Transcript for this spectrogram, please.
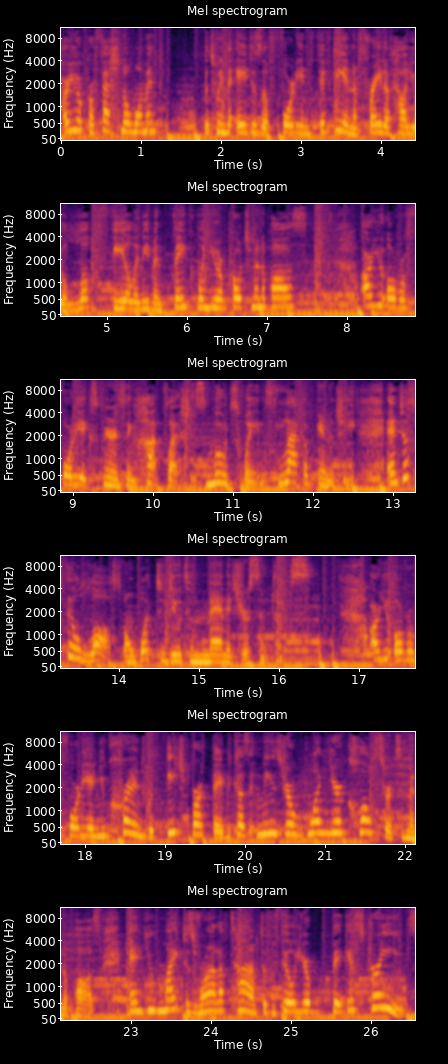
Are you a professional woman between the ages of 40 and 50 and afraid of how you'll look, feel, and even think when you approach menopause? Are you over 40 experiencing hot flashes, mood swings, lack of energy, and just feel lost on what to do to manage your symptoms? Are you over 40 and you cringe with each birthday because it means you're one year closer to menopause and you might just run out of time to fulfill your biggest dreams?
